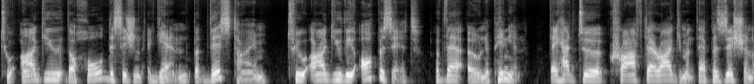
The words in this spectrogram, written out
to argue the whole decision again, but this time to argue the opposite of their own opinion. They had to craft their argument, their position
